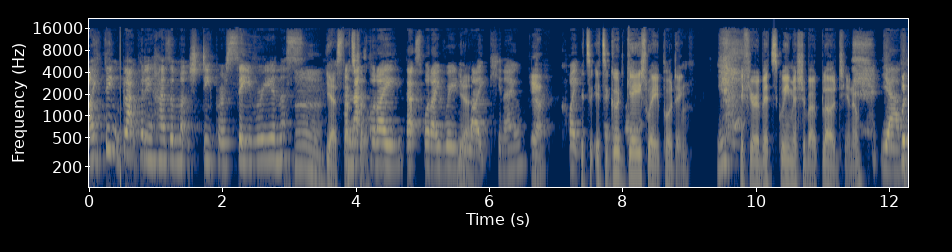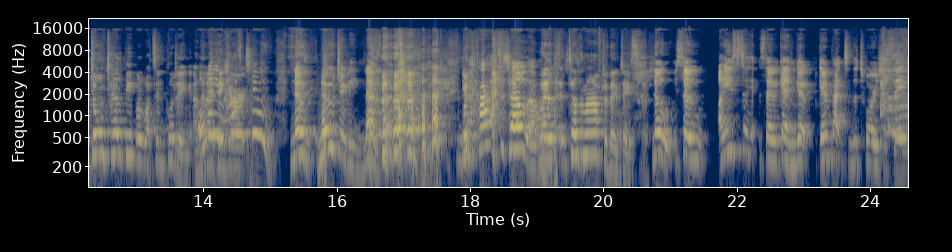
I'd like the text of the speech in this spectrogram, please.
I think black pudding has a much deeper savoury savouriness, Mm. Yes, that's and that's that's true. what I that's what I really Yeah. like. You know, Yeah. Quite. It's it's a good gateway pudding Yeah, if you're a bit squeamish about blood, you know. yeah. But don't tell people what's in pudding, and oh then no, I think you you're. have to. No, no, Julie, no. you have to tell them. Well, tell them after they've tasted it. No, so I used to. So again, go, going back to the tours, you see,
